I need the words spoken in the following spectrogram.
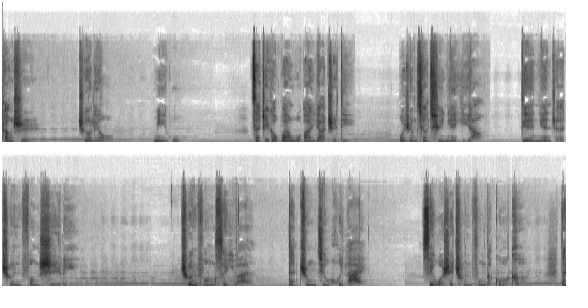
城市，车流，迷雾，在这个万物暗哑之地，我仍像去年一样，惦念着春风十里。春风虽远，但终究会来。虽我是春风的过客，但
